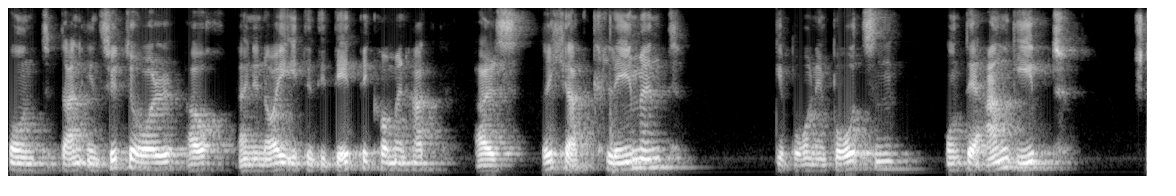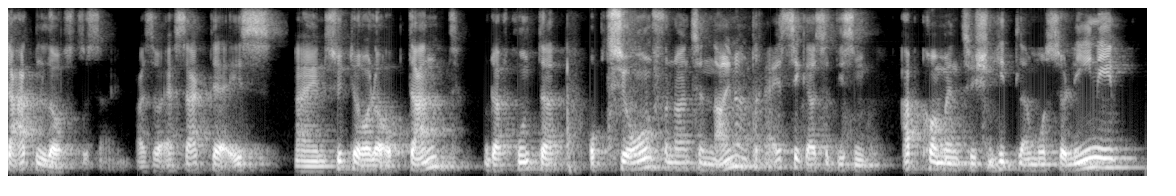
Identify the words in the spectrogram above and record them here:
und dann in Südtirol auch eine neue Identität bekommen hat als Richard Clement, geboren in Bozen, und der angibt, staatenlos zu sein. Also er sagt, er ist ein Südtiroler Obdant und aufgrund der Option von 1939, also diesem Abkommen zwischen Hitler und Mussolini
